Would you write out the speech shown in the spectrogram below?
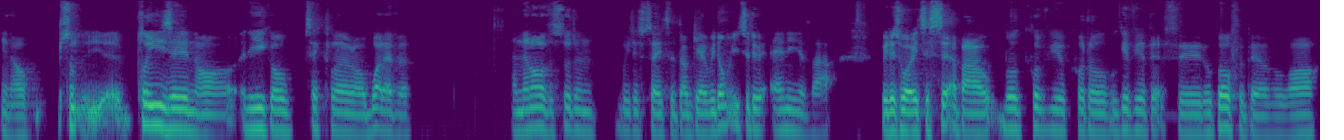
you know, something pleasing or an ego tickler or whatever and then all of a sudden, we just say to the dog, yeah, we don't want you to do any of that. We just want you to sit about. We'll give you a cuddle. We'll give you a bit of food. We'll go for a bit of a walk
